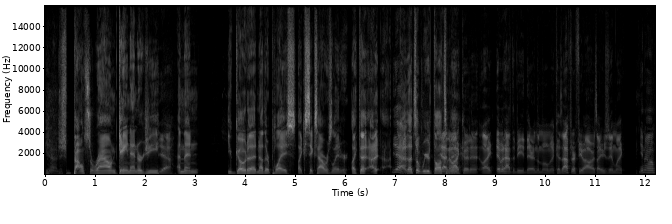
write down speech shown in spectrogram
You know, just bounce around, gain energy, Yeah. and then you go to another place like six hours later. Like that, I, Yeah. I, that's a weird thought yeah, to no, me. I couldn't. Like, it would have to be there in the moment because after a few hours, I usually am like, you know,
